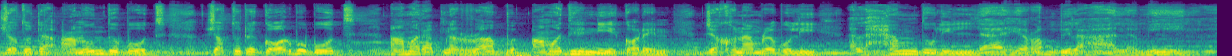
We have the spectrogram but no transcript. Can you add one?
যতটা আনন্দবোধ, যতটা গর্ববোধ আমার আপনার রব আমাদের নিয়ে করেন, যখন আমরা বলি, আলহামদুলিল্লাহ রব্বিল আলামিন।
